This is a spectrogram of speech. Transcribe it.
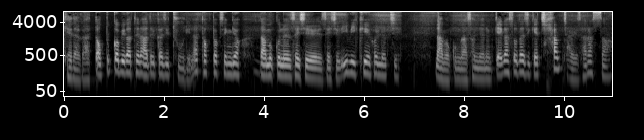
게다가 떡두꺼비 같은 아들까지 둘이나 턱턱 생겨 나무꾼은 세실세실 입이 귀에 걸렸지. 나무꾼과 선녀는 깨가 쏟아지게 참 잘 살았어.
